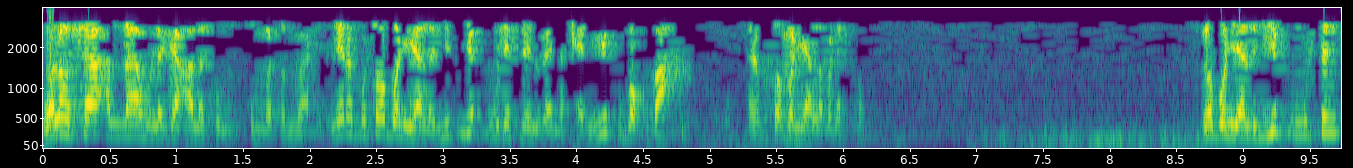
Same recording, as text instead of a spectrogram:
walaw sha allahu la jaalakum ummatan waxida nee na bu sooboon yàlla nit ñëpp mu def leen benn xeet ñëpp bokk baax nee na bu sooboon yàlla mu def ko sooboon yàlla ñëpp mu tënk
